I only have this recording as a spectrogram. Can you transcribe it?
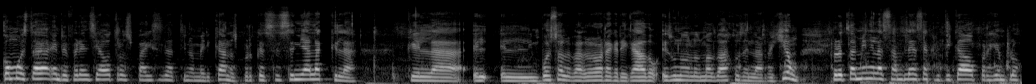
¿cómo está en referencia a otros países latinoamericanos? Porque se señala que, la, que la, el, el impuesto al valor agregado es uno de los más bajos en la región, pero también en la Asamblea se ha criticado, por ejemplo,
